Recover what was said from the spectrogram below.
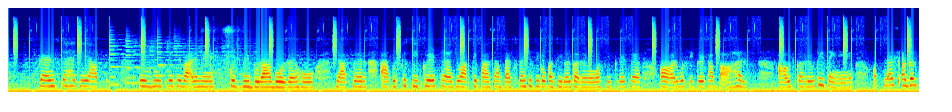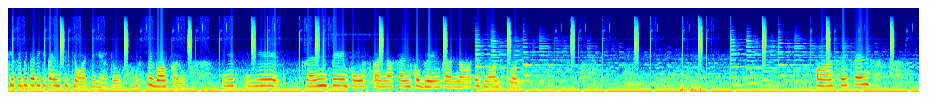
फ्रेंड्स क्या है कि आप एक दूसरे के बारे में कुछ भी बुरा बोल रहे हो या फिर आप उसके सीक्रेट्स हैं जो आपके पास आप बेस्ट फ्रेंड किसी को कंसीडर कर रहे हो और सीक्रेट्स हैं और वो सीक्रेट्स आप बाहर आउट कर रहे हो तो ये सही नहीं है। और प्लस अगर किसी भी तरीके का इनसिक्योरिटी है तो उस पर वर्क करो। ये ये फ्रेंड पे इम्पोज करना फ्रेंड को ब्लेम करना इज़ नॉट गुड और फिर फ्रेंड्स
